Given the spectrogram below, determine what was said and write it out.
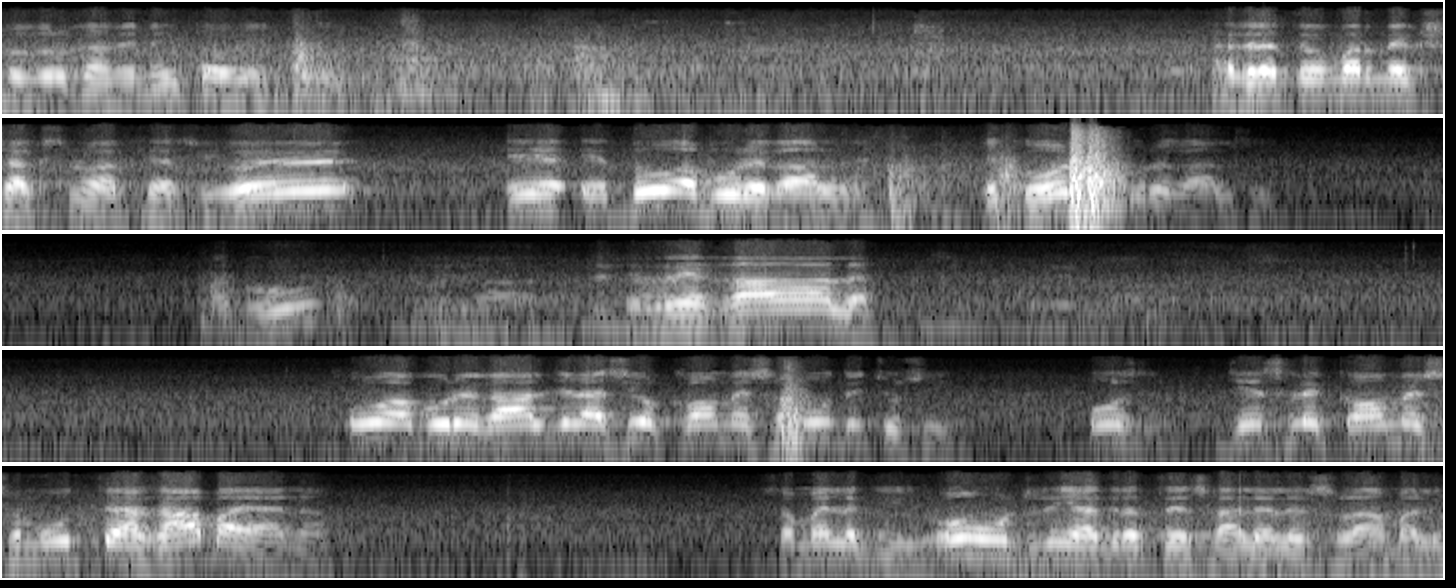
بزرگوں کی نہیں تو حضرت عمر نے ایک شخص نو آخیا سی دو ابو رگال نے۔ ایک اور ابو رگال سی۔ ابو رگال وہ ابو رگال جڑا سی وہ قوم سمود سی۔ جس لیے قوم سمود تے عذاب آیا نا، سمجھ لگی؟ وہ اونٹنی حضرت سال علیہ السلام والی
